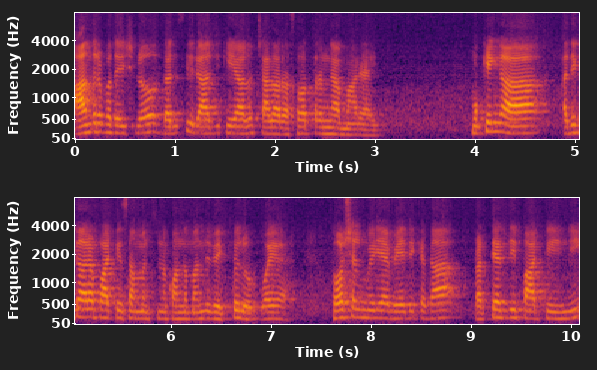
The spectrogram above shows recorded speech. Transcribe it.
ఆంధ్రప్రదేశ్లో దర్శి రాజకీయాలు చాలా రసవత్తరంగా మారాయి. ముఖ్యంగా అధికార పార్టీకి సంబంధించిన కొంతమంది వ్యక్తులు సోషల్ మీడియా వేదికగా ప్రత్యర్థి పార్టీని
